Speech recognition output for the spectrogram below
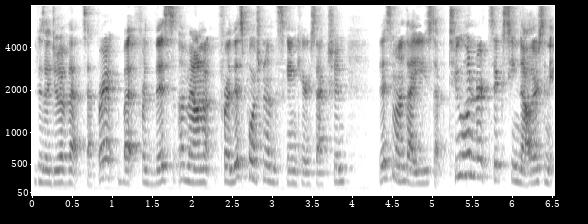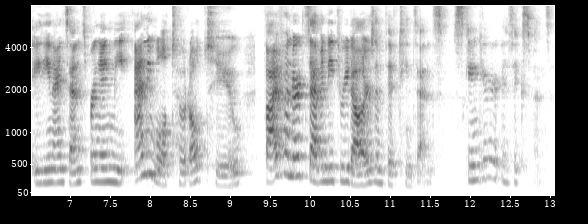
because I do have that separate. But for this amount, for this portion of the skincare section, this month I used up $216.89, bringing the annual total to $573.15. Skincare is expensive.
